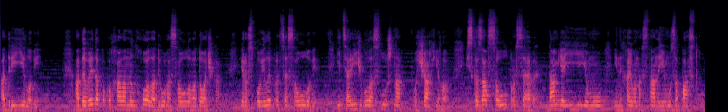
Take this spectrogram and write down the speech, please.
Адріїлові. А Давида покохала Милхола, друга Саулова дочка, і розповіли про це Саулові. І ця річ була слушна в очах його. І сказав Саул про себе: Дам я її йому, і нехай вона стане йому за пастку,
